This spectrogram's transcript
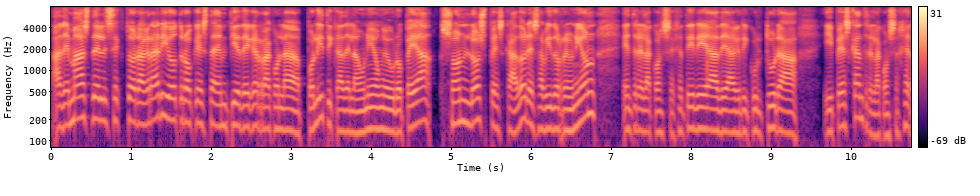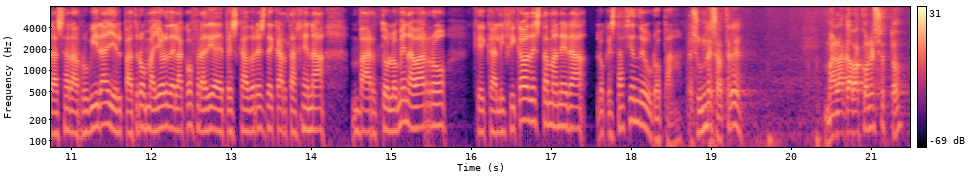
Además del sector agrario, otro que está en pie de guerra con la política de la Unión Europea son los pescadores. Ha habido reunión entre la Consejería de Agricultura y Pesca, entre la consejera Sara Rubira y el patrón mayor de la Cofradía de Pescadores de Cartagena, Bartolomé Navarro, que calificaba de esta manera lo que está haciendo Europa. Es un desastre. Mal acaba con eso esto.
